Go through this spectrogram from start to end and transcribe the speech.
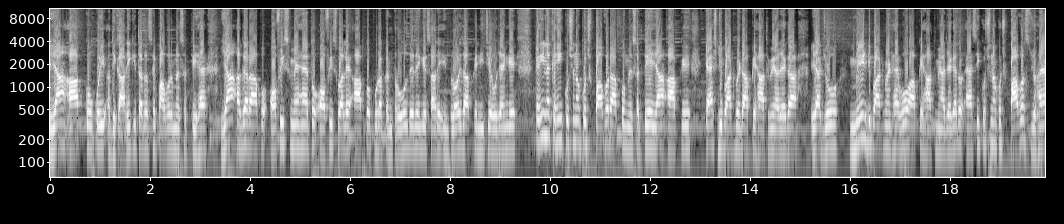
या आपको कोई अधिकारी की तरफ़ से पावर मिल सकती है, या अगर आप ऑफ़िस में हैं तो ऑफ़िस वाले आपको पूरा कंट्रोल दे देंगे, सारे इंप्लॉयज़ आपके नीचे हो जाएँगे। कहीं ना कहीं कुछ ना कुछ पावर आपको मिल सकती है, या आपके कैश डिपार्टमेंट आपके हाथ में आ जाएगा, या जो मेन डिपार्टमेंट है, वो आपके हाथ में आ जाएगा तो ऐसी कुछ ना कुछ पावर्स जो है,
